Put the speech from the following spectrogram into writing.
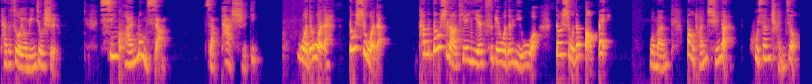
她的座右铭就是“心怀梦想，脚踏实地”。我的，我的，都是我的。他们都是老天爷赐给我的礼物，都是我的宝贝。我们抱团取暖，互相成就。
